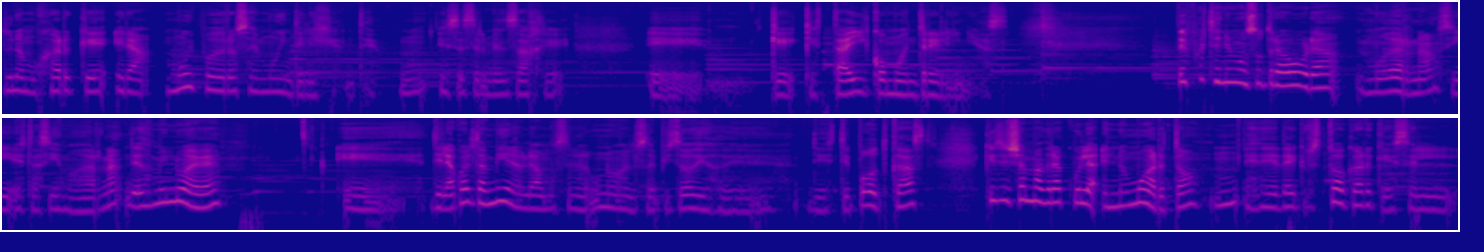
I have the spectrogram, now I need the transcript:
de una mujer que era muy poderosa y muy inteligente. Ese es el mensaje eh, que, está ahí como entre líneas. Después tenemos otra obra moderna, sí, esta sí es moderna, de 2009, eh, de la cual también hablamos en alguno de los episodios de, este podcast, que se llama Drácula el no muerto, es de Dexter Stoker, que es el,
